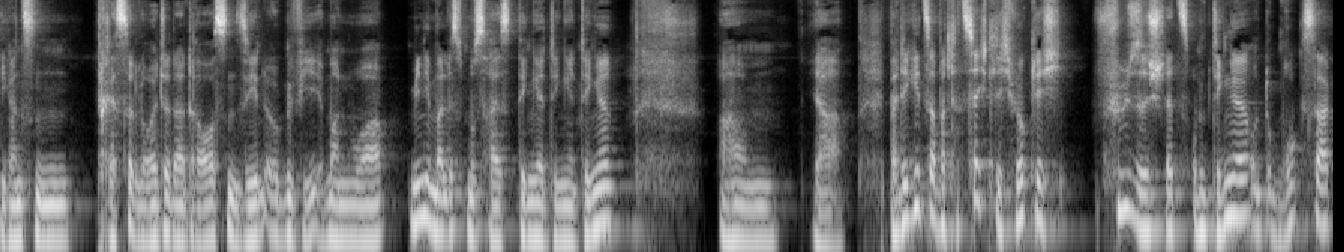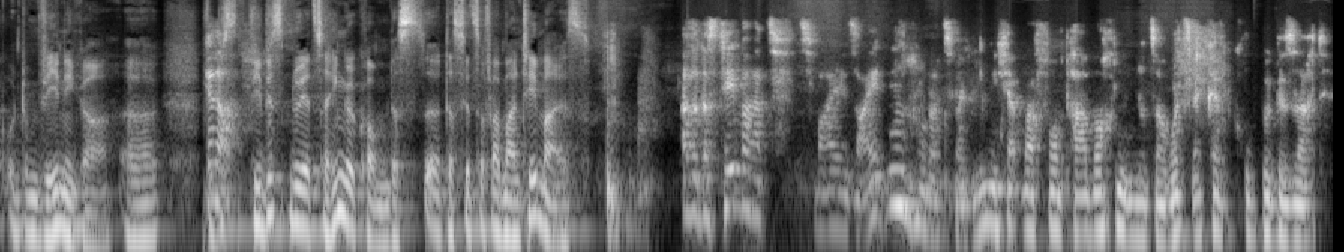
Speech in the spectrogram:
die ganzen Presseleute da draußen sehen irgendwie immer nur Minimalismus heißt Dinge, Dinge, Dinge. Ähm, ja, bei dir geht's aber tatsächlich wirklich physisch jetzt um Dinge und um Rucksack und um weniger. Äh, wie, genau. bist, wie bist du jetzt da hingekommen, dass äh, das jetzt auf einmal ein Thema ist? Also das Thema hat zwei Seiten oder zwei Linien. Ich habe mal vor ein paar Wochen in unserer WhatsApp-Gruppe gesagt,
